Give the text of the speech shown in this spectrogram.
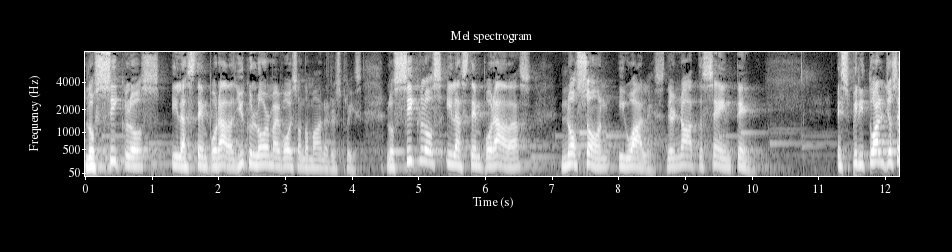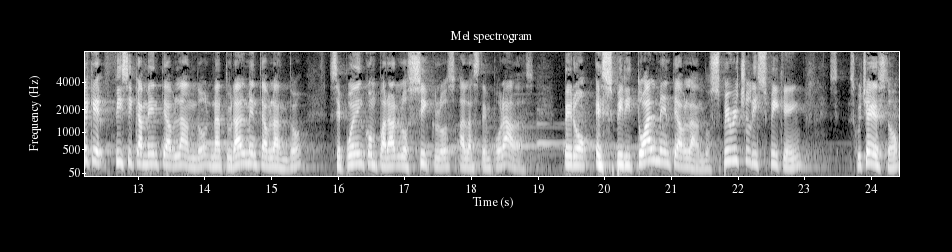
los ciclos y las temporadas. You could lower my voice on the monitors, please. Los ciclos y las temporadas no son iguales. They're not the same thing. Espiritual, yo sé que físicamente hablando, naturalmente hablando, se pueden comparar los ciclos a las temporadas, pero espiritualmente hablando, spiritually speaking, escucha esto,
